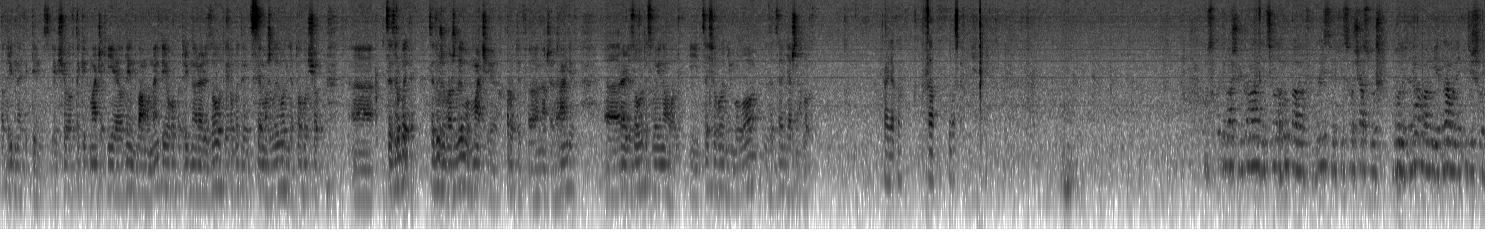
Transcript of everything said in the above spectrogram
потрібна ефективність. Якщо в таких матчах є один-два моменти, його потрібно реалізовувати і робити все можливе для того, щоб е, це зробити. Це дуже важливо в матчі проти е, наших грандів е, реалізовувати свої нагоди. І це сьогодні було і за це вдячний хлопцям. Так, дякую. Так, будь ласка. У складі вашої команди ціла група футболістів, які свого часу були в Динамо, і Динамо не підійшли.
